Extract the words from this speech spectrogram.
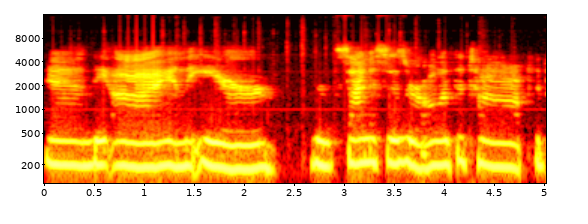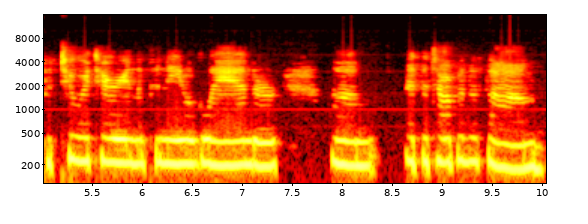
and the eye and the ear the sinuses are all at the top. The pituitary and the pineal gland are um, at the top of the thumb.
